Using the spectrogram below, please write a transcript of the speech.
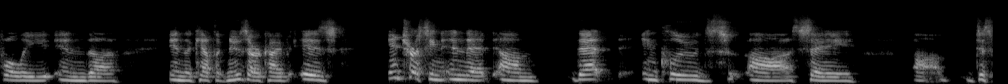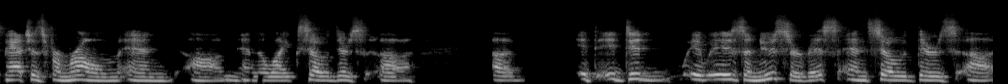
fully in the in the Catholic News Archive, is interesting in that um, that includes, uh, say, uh, dispatches from Rome and um, Mm. and the like. So there's uh, uh, it, it did it is a news service and so there's uh,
